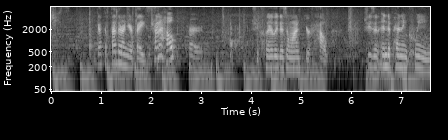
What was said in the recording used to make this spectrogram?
Jeez. Got the feather on your face. Trying to help her. Clearly doesn't want your help. She's an independent queen.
